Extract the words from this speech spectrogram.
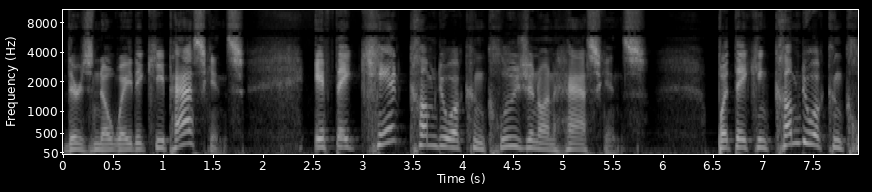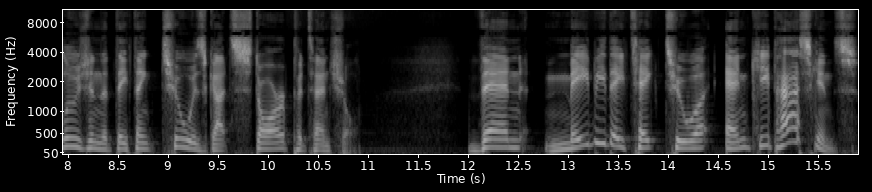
there's no way to keep Haskins. If they can't come to a conclusion on Haskins, but they can come to a conclusion that they think Tua's got star potential, then maybe they take Tua and keep Haskins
